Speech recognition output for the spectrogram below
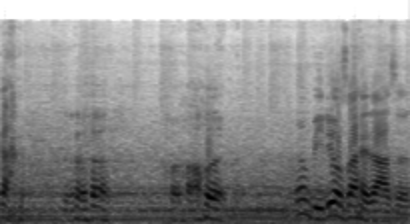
干。好了，那比六三还大声。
